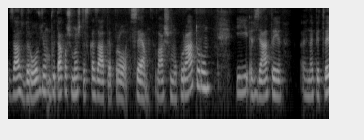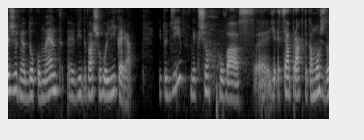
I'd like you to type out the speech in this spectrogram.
за здоров'ям, ви також можете сказати про це вашому куратору і взяти е, на підтвердження документ е, від вашого лікаря. І тоді, якщо у вас е, ця практика може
